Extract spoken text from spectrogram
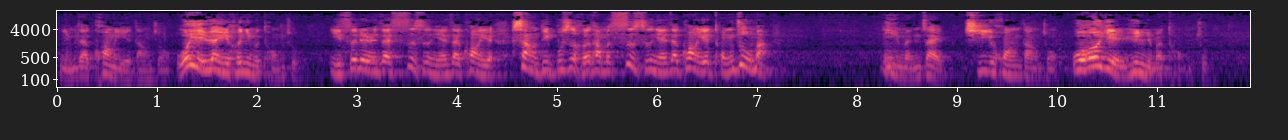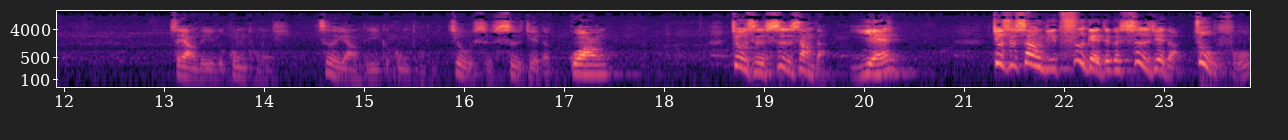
你们在旷野当中，我也愿意和你们同住。以色列人在四十年在旷野，上帝不是和他们四十年在旷野同住吗？你们在饥荒当中，我也与你们同住。这样的一个共同体，这样的一个共同体，就是世界的光，就是世上的盐，就是上帝赐给这个世界的祝福，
